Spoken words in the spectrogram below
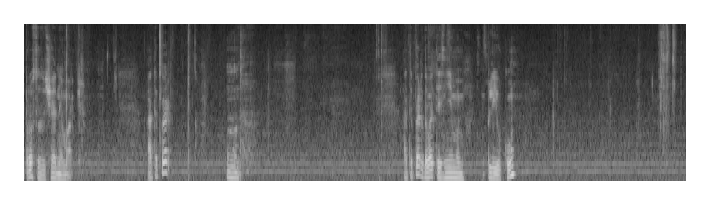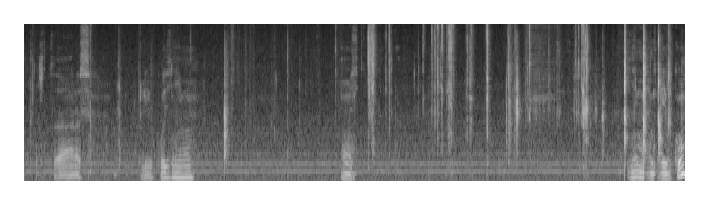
просто звичайний маркер. А тепер От. А тепер давайте знімемо плівку. Зараз плівку знімемо. Ось. Знімаємо плівку.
